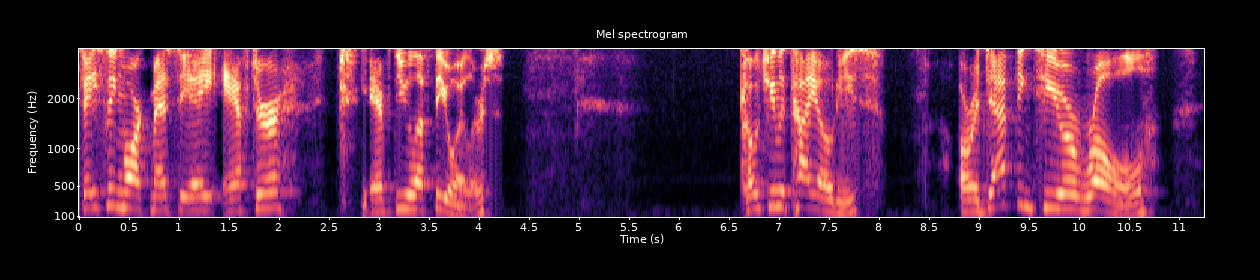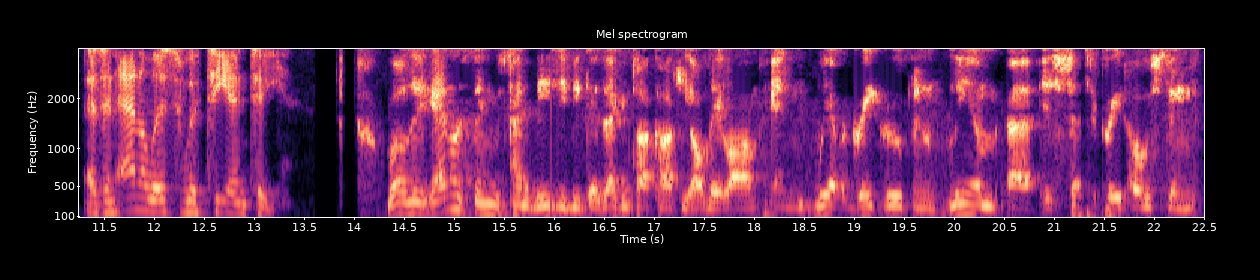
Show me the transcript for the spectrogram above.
facing Mark Messier after after you left the Oilers, coaching the Coyotes, or adapting to your role as an analyst with TNT? Well, the analyst thing was kind of easy because I can talk hockey all day long, and we have a great group. And Liam uh, is such a great host, and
